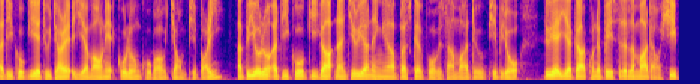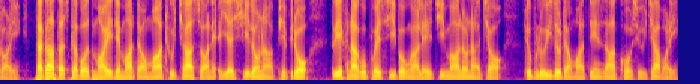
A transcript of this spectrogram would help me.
အဒီကိုကီရဲ့ထူးခြားတဲ့အရမောင်းနဲ့ကိုလုံးကိုပေါင်းကြောင်းဖြစ်ပါတယ်။ အဘီယိုဒွန်အတီကိုကီကနိုင်ဂျီးရီးယားနိုင်ငံကဘတ်စကတ်ဘောကစားမတူဖြစ်ပြီးတော့သူ့ရဲ့အရက်က9ပေ17လက်မတောင်ရှိပါတယ်။ဒါကဘတ်စကတ်ဘောသမားတွေထဲမှာတောင်မှထူးခြားစွာနဲ့အရက်ရှည်လုံးတာဖြစ်ပြီးတော့သူ့ရဲ့ခနာကိုဖွဲ့စည်းပုံကလည်းကြီးမားလုံးတာကြောင့်လူဘလူးကြီးလောက်တောင်မှတင်စားခေါ်ဆိုကြပါတယ်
